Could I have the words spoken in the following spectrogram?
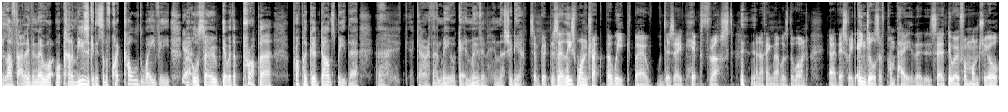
Absolutely love that. I don't even know what, what kind of music it is. Sort of quite cold wavy, Yeah. but also yeah, with a proper proper good dance beat there. Uh, Gareth and me were getting moving in the studio. Some good. There's at least one track per week where there's a hip thrust, and I think that was the one. Uh, this week, Angels of Pompeii. It's a duo from Montreal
